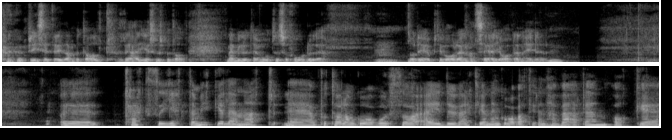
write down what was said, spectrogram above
priset är redan betalt, det har Jesus betalt. Men vill du ta emot det så får du det. Och det är upp till var och en att säga ja eller nej där. Eh, tack så jättemycket Lennart. Eh, på tal om gåvor så är ju du verkligen en gåva till den här världen och eh,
